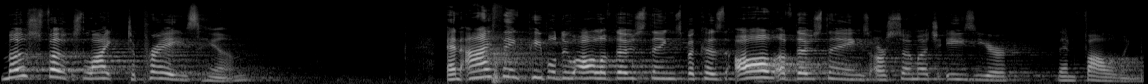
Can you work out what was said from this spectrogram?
Most folks like to praise him. And I think people do all of those things because all of those things are so much easier than following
